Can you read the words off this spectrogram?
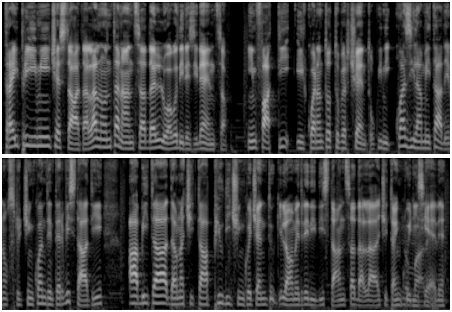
tra i primi c'è stata la lontananza dal luogo di residenza. Infatti il 48%, quindi quasi la metà dei nostri 50 intervistati, abita da una città a più di 500 km di distanza dalla città in cui male. risiede.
